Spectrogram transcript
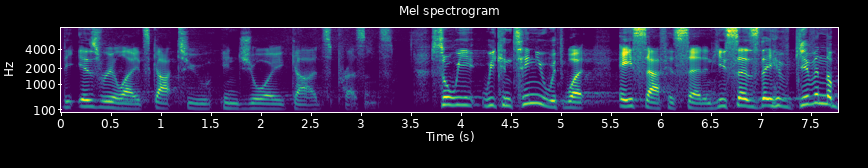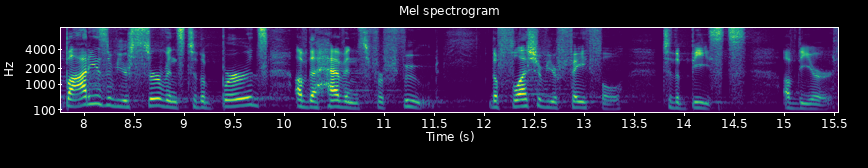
the Israelites got to enjoy God's presence. So we, we continue with what Asaph has said, and he says, They have given the bodies of your servants to the birds of the heavens for food, the flesh of your faithful to the beasts of the earth.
